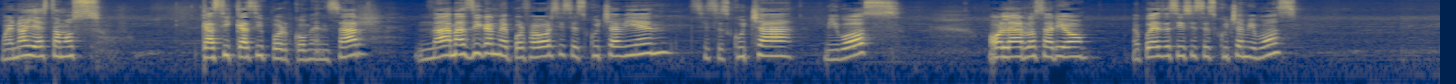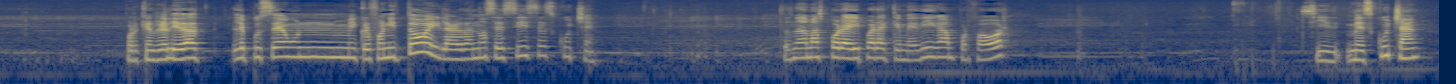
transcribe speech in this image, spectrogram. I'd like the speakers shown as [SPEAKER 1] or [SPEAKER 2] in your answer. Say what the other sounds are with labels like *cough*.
[SPEAKER 1] Bueno, ya estamos casi, casi por comenzar. Nada más díganme, por favor, si se escucha bien, si se escucha mi voz. Hola, Rosario. ¿Me puedes decir si se escucha mi voz? Porque en realidad le puse un microfonito y la verdad no sé si se escuche. Entonces nada más por ahí para que me digan, por favor. Si me escuchan.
